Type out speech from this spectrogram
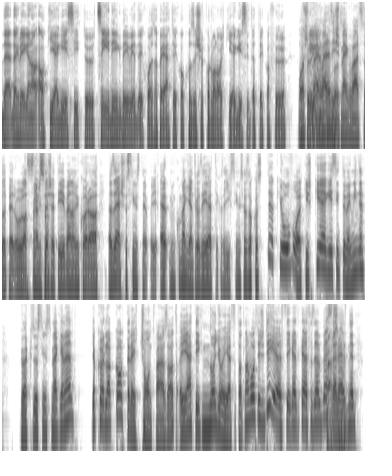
de, de régen a, a kiegészítő CD-k, DVD-k voltak a játékokhoz, és akkor valahogy kiegészítették a fő Most a fő meg már ez is megváltozott, például a Sims Persze. esetében, amikor a, az első Sims, vagy amikor megjelentek az élték az egyik Sims, akkor az tök jó volt, kis kiegészítő, meg minden, következő Sims megjelent, gyakorlatilag kaptál egy csontvázat, a játék nagyon játszhatatlan volt, és DLC-ket kellett hozzá beszerezned, Persze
